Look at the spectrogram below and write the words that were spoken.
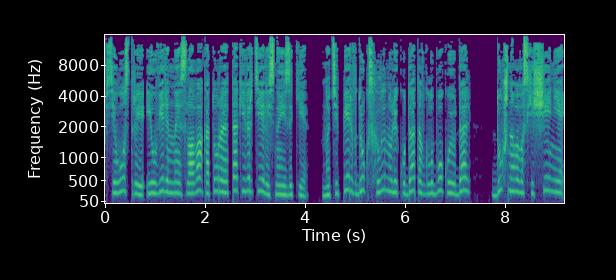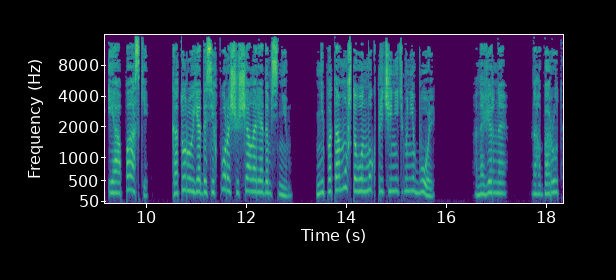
все острые и уверенные слова, которые так и вертелись на языке, но теперь вдруг схлынули куда-то в глубокую даль душного восхищения и опаски, которую я до сих пор ощущала рядом с ним. Не потому, что он мог причинить мне боль, а, наверное, наоборот.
